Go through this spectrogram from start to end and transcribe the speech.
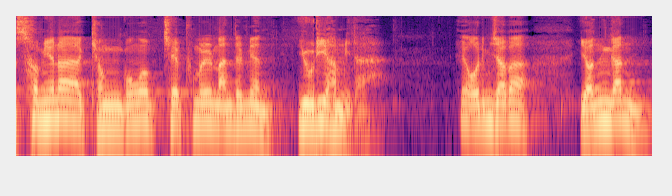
섬유나 경공업 제품을 만들면 유리합니다. 어림잡아 연간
